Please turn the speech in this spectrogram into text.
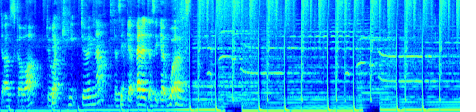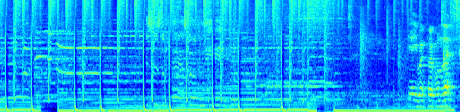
does go up. Do I keep doing that? Does it get better? Does it get worse? Yeah, you went for everyone left.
